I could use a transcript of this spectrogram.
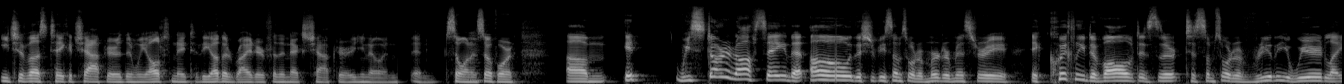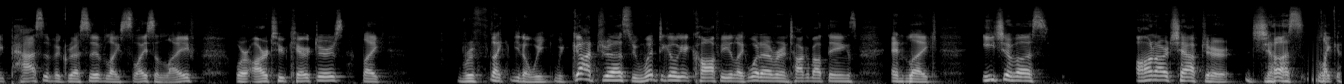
each of us take a chapter, then we alternate to the other writer for the next chapter, you know, and and so on and Mhm. so forth. Um, it we started off saying that oh, this should be some sort of murder mystery. It quickly devolved into to some sort of really weird, like passive aggressive, like slice of life, where our two characters like ref- like you know we we got dressed we went to go get coffee like whatever and talk about things and like each of us on our chapter just like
